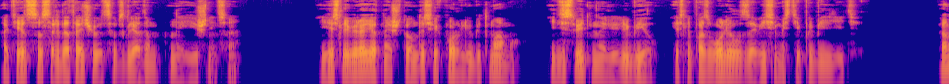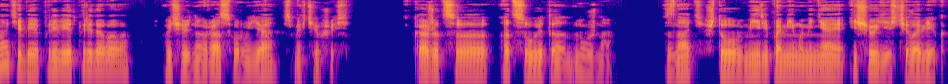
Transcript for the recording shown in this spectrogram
отец сосредотачивается взглядом на яичнице. Есть ли вероятность, что он до сих пор любит маму? И действительно ли любил, если позволил зависимости победить? Она тебе привет передавала. В очередной раз вру я, смягчившись. Кажется, отцу это нужно. Знать, что в мире помимо меня еще есть человек,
